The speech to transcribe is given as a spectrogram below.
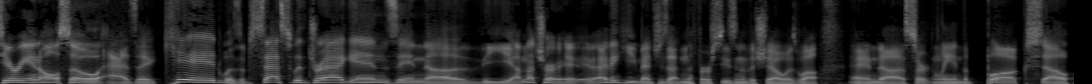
Tyrion also, as a kid, was obsessed with dragons. In uh, the, I'm not sure. I think he mentions that in the first season of the show as well, and uh, certainly in the book. So,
